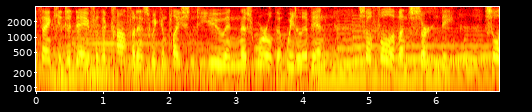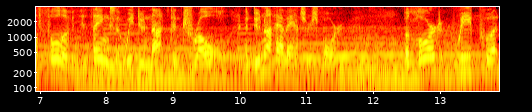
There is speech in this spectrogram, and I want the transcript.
We thank you today for the confidence we can place into you in this world that we live in, so full of uncertainty, so full of things that we do not control and do not have answers for. But Lord, we put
